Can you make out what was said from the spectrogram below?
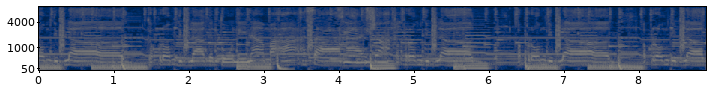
kaprom di vlog, kaprom di vlog ang tunay na maaasahan. Sino siya? Kaprom di vlog, kaprom di vlog, kaprom di vlog,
